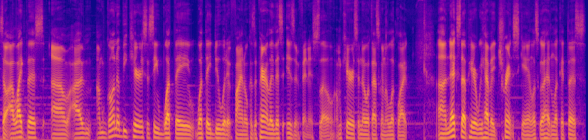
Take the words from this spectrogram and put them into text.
so i like this um, i'm i'm gonna be curious to see what they what they do with it final because apparently this isn't finished so i'm curious to know what that's gonna look like uh, next up here we have a trench skin let's go ahead and look at this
